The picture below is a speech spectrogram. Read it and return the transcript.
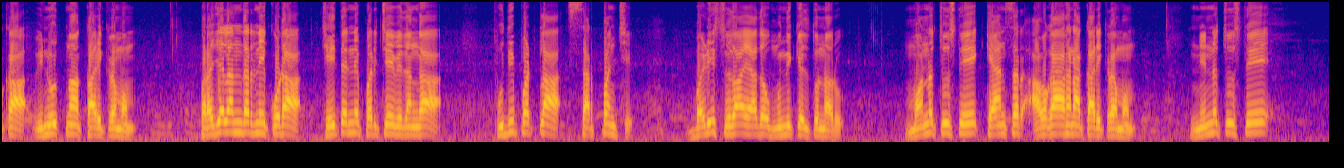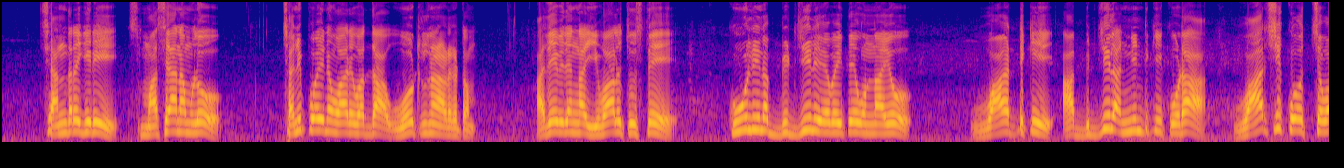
ఒక వినూత్న కార్యక్రమం ప్రజలందరినీ కూడా చైతన్యపరిచే విధంగా పుదిపట్ల సర్పంచ్ బడి సుధా యాదవ్ ముందుకెళ్తున్నారు. మొన్న చూస్తే క్యాన్సర్ అవగాహన కార్యక్రమం. నిన్న చూస్తే చంద్రగిరి శ్మశానంలో చనిపోయిన వారి వద్ద ఓట్లను అడగటం. అదేవిధంగా ఇవాళ చూస్తే కూలిన బ్రిడ్జీలు ఏవైతే ఉన్నాయో వాటికి ఆ బ్రిడ్జీలు అన్నింటికీ కూడా వార్షికోత్సవ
